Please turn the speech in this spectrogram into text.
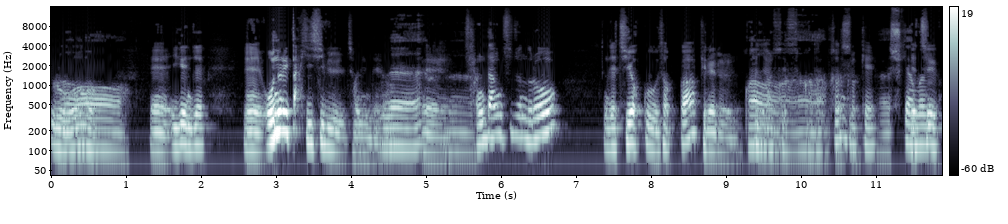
어, 예 이게 이제 예 오늘이 딱 20일 전인데요. 네. 예, 음. 상당 수준으로 이제 지역구 의석과 비례를 차지할 아, 수 있을 아, 거다. 저는. 그렇게 어, 쉽게 하면 예측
